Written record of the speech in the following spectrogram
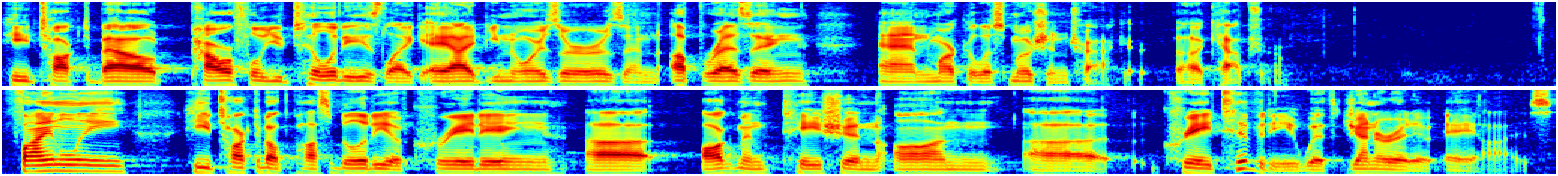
He talked about powerful utilities like AI denoisers and upresing and markerless motion tracker, uh, capture. Finally, he talked about the possibility of creating uh, augmentation on uh, creativity with generative AIs.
